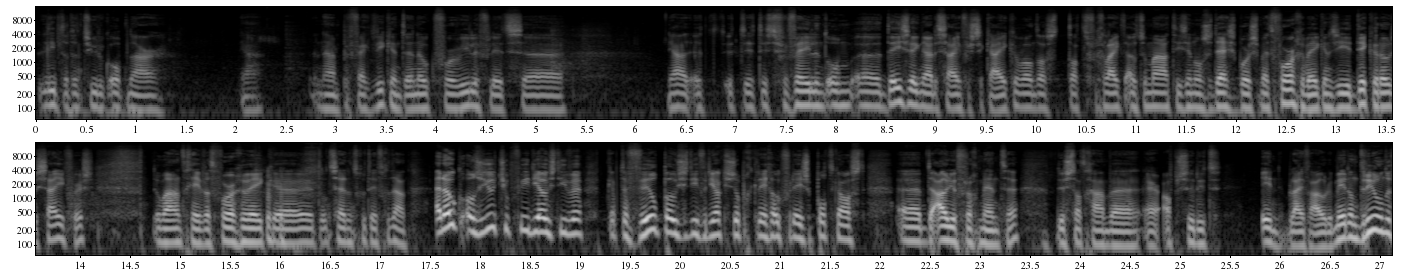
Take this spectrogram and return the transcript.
liep dat natuurlijk op naar, ja, naar een perfect weekend. En ook voor Wielenflits. eh, ja, het, het, het is vervelend om eh, deze week naar de cijfers te kijken. Want als dat vergelijkt automatisch in onze dashboards met vorige week... en dan zie je dikke rode cijfers. Om aan te geven dat vorige week eh, het ontzettend goed heeft gedaan. En ook onze YouTube-video's die we... Ik heb er veel positieve reacties op gekregen, ook voor deze podcast. eh, de audiofragmenten. Dus dat gaan we er absoluut in blijven houden. Meer dan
